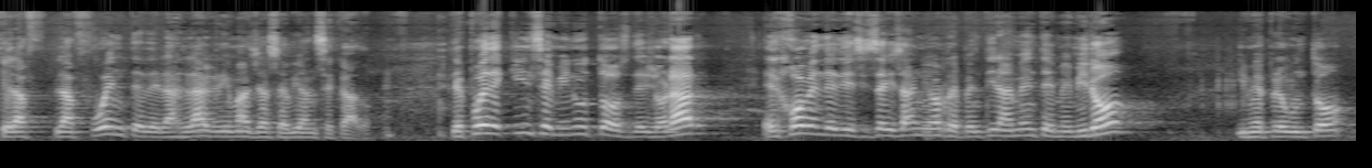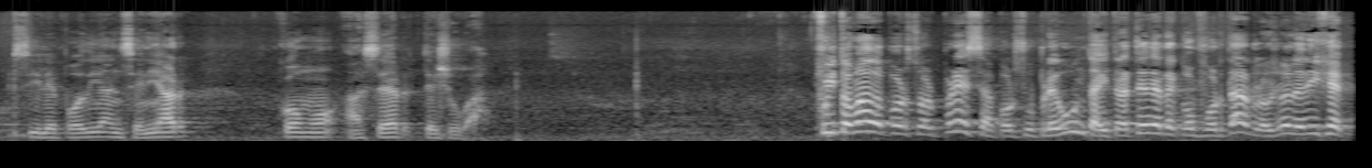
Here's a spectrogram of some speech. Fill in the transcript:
que la, fuente de las lágrimas ya se habían secado. Después de 15 minutos de llorar, el joven de 16 años repentinamente me miró y me preguntó si le podía enseñar cómo hacer teshuvah. Fui tomado por sorpresa por su pregunta y traté de reconfortarlo. Yo le dije,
